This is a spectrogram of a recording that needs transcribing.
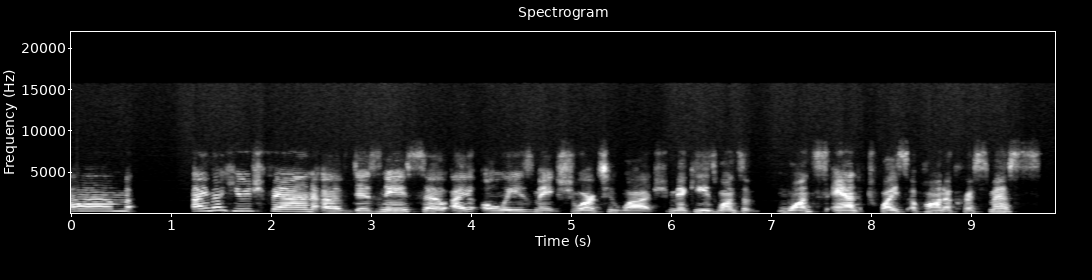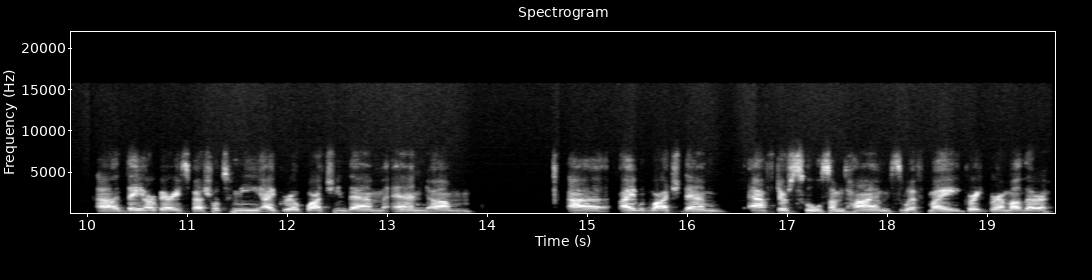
Um, I'm a huge fan of Disney, so I always make sure to watch Mickey's once a, once and twice upon a Christmas. Uh, they are very special to me. I grew up watching them, and um, uh, I would watch them after school sometimes with my great grandmother.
